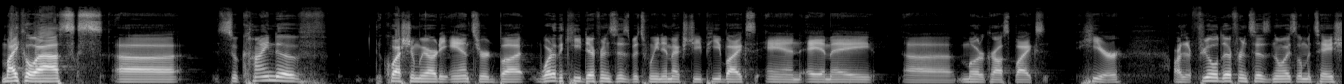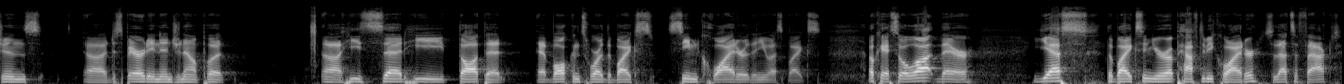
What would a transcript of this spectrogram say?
Michael asks, uh, so kind of the question we already answered, but what are the key differences between MXGP bikes and AMA uh, motocross bikes here? Are there fuel differences, noise limitations, uh, disparity in engine output? Uh, he said he thought that at Valkenswaard the bikes seemed quieter than US bikes. Okay, so a lot there. Yes, the bikes in Europe have to be quieter, so that's a fact.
